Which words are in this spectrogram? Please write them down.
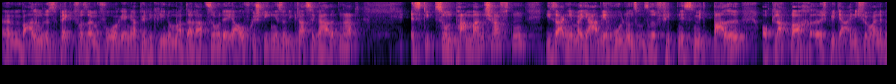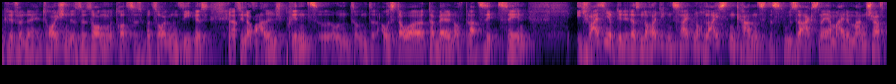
Ähm, bei allem Respekt vor seinem Vorgänger Pellegrino Matarazzo, der ja aufgestiegen ist und die Klasse gehalten hat es gibt so ein paar Mannschaften, die sagen immer, ja, wir holen uns unsere Fitness mit Ball. Auch Gladbach äh, spielt ja eigentlich für meine Begriffe eine enttäuschende Saison, trotz des überzeugenden Sieges. Ja. Sind auf allen Sprint- und, und Ausdauertabellen auf Platz 17. Ich weiß nicht, ob du dir das in der heutigen Zeit noch leisten kannst, dass du sagst, naja, meine Mannschaft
